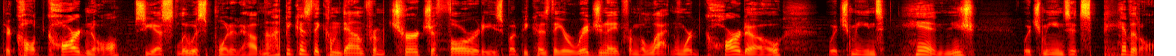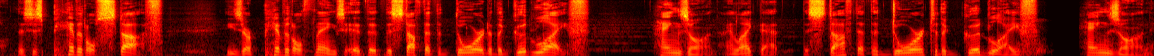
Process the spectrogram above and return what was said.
They're called cardinal, C.S. Lewis pointed out, not because they come down from church authorities, but because they originate from the Latin word cardo, which means hinge, which means it's pivotal. This is pivotal stuff. These are pivotal things. Uh, the, the stuff that the door to the good life hangs on. I like that the stuff that the door to the good life hangs on.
